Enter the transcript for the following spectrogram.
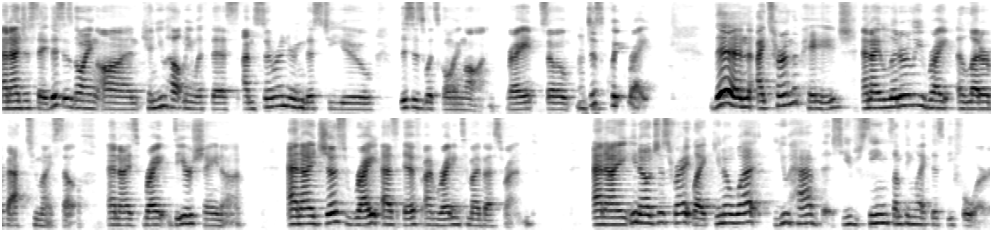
And I just say, This is going on. Can you help me with this? I'm surrendering this to you. This is what's going on. Right. So mm-hmm. just quick write. Then I turn the page and I literally write a letter back to myself. And I write, Dear Shayna. And I just write as if I'm writing to my best friend and I, you know, just write like, you know what, you have this. You've seen something like this before,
